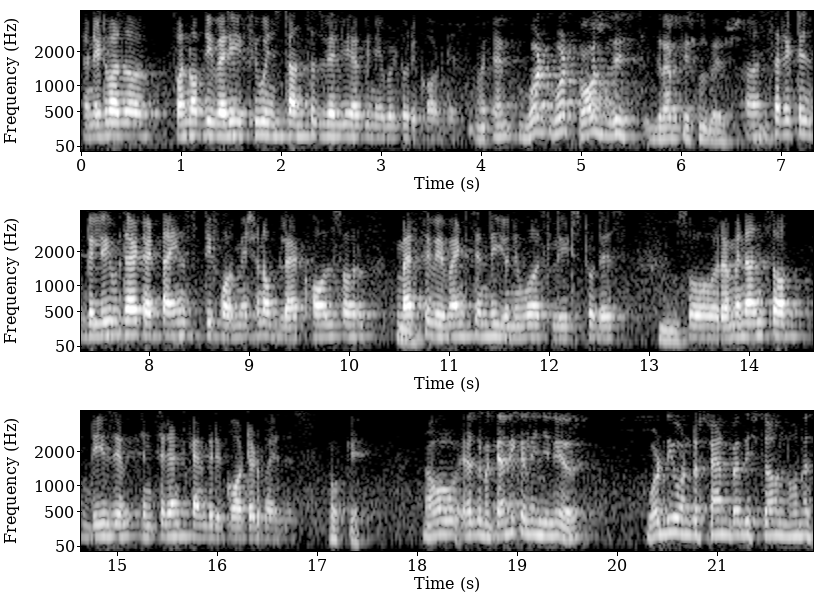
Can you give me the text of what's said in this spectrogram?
And it was uh, one of the very few instances where we have been able to record this. And what what caused these gravitational waves? Uh, sir, it is believed that at times the formation of black holes or massive events in the universe leads to this. Hmm. So remnants of these incidents can be recorded by this. Okay. Now, as a mechanical engineer, what do you understand by this term known as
